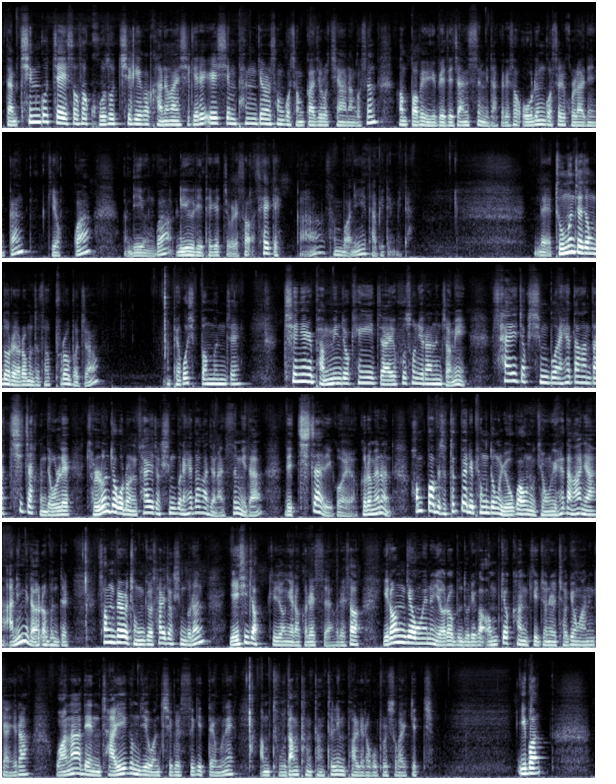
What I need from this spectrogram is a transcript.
그 다음 친구죄에 있어서 고소치기가 가능한 시기를 1심 판결 선고 전까지로 제한한 것은 헌법에 위배되지 않습니다. 그래서 옳은 것을 골라야 되니까 기억과 니은과 리을이 되겠죠. 그래서 세 개가 3번이 답이 됩니다. 네, 두 문제 정도로 여러분들 더 풀어보죠. 150번 문제. 친일 반민족 행위자의 후손이라는 점이 사회적 신분에 해당한다 치자. 근데 원래 결론적으로는 사회적 신분에 해당하진 않습니다. 근데 치자 이거예요. 그러면은 헌법에서 특별히 평등을 요구하는 경우에 해당하냐? 아닙니다, 여러분들. 성별, 종교, 사회적 신분은 예시적 규정이라 그랬어요. 그래서 이런 경우에는 여러분들 우리가 엄격한 기준을 적용하는 게 아니라 완화된 자의금지 원칙을 쓰기 때문에 아무튼 우당탕탕 틀린 판례라고 볼 수가 있겠죠. 2번.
